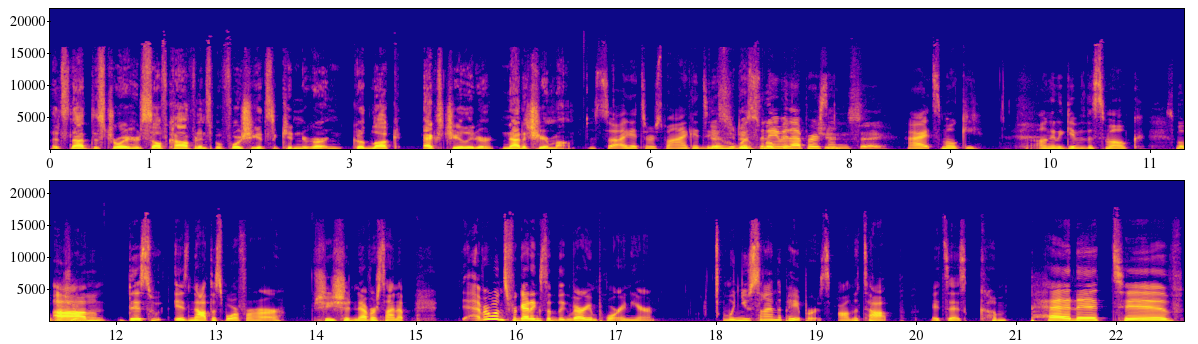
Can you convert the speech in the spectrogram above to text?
Let's not destroy her self confidence before she gets to kindergarten. Good luck. Ex cheerleader, not a cheer mom. So I get to respond. I get to Yes, go. you Who, do. what's the name of Smoking. that She person? didn't say. All right, Smokey. I'm gonna give the smoke. Smoke a cheer Um, mom. this is not the sport for her. She should never sign up. Everyone's forgetting something very important here. When you sign the papers on the top, it says competitive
